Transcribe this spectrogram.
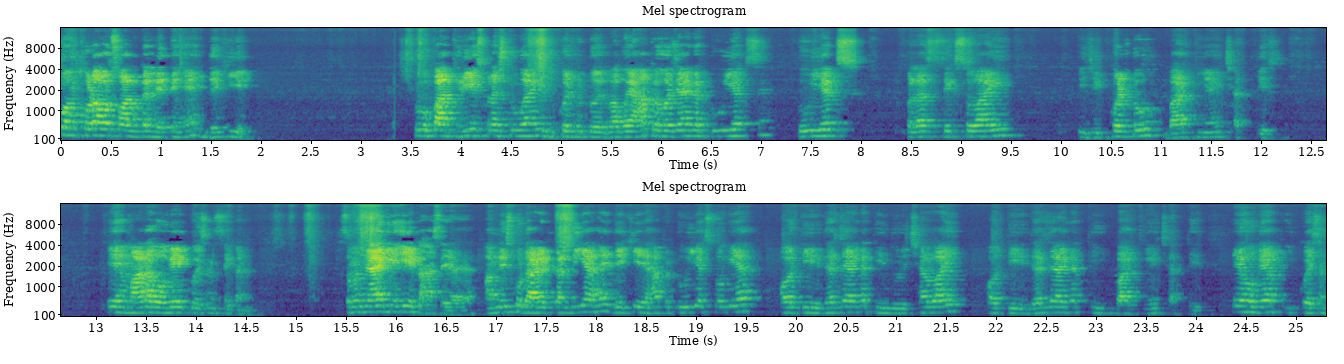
तो हम थोड़ा और सॉल्व कर लेते हैं। देखिए। Two upon three X plus two Y is equal to twelve अब यहाँ पे हो जाएगा two X two X plus six Y is equal to बारह छत्तीस। ये हमारा हो गया इक्वेशन सेकंड समझ आया कि नहीं? ये कहाँ से आया? हमने इसको डायरेक्ट कर दिया है। देखिए, यहाँ पे टू एक्स हो गया और तीन इधर जाएगा, तीन दूरी छह वाई और तीन इधर जाएगा, तीन बार तीन छत्तीस। ये हो गया इक्वेशन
